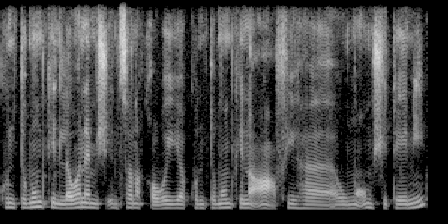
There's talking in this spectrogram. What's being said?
كنت ممكن لو أنا مش إنسانة قوية كنت ممكن أقع فيها وما أقومش تاني.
